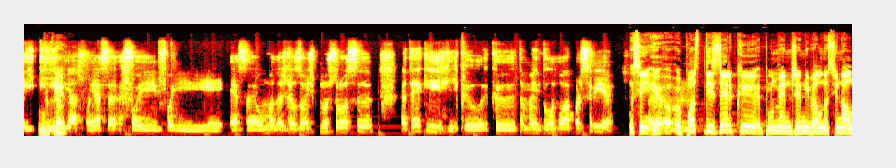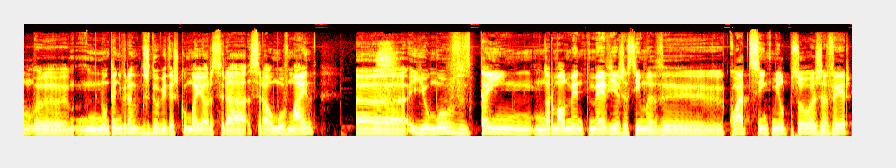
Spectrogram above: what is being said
E, okay. e, aliás, foi essa, foi, foi essa uma das razões que nos trouxe até aqui e que, que também te levou à parceria. Sim, um... eu, eu, posso dizer que, pelo menos a nível nacional, uh, não tenho grandes dúvidas que o maior será, será o Move Mind. Uh, e o Move tem normalmente médias acima de 4, 5 mil pessoas a ver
